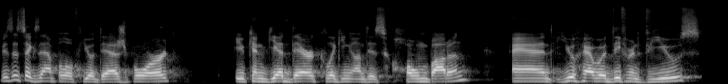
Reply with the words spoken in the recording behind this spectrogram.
This is example of your dashboard. You can get there clicking on this home button and you have a different views.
